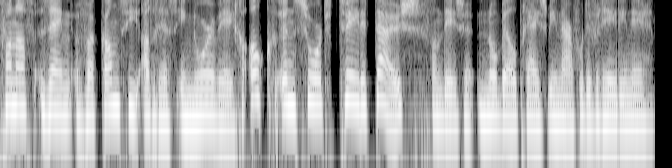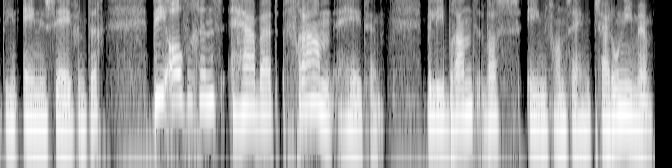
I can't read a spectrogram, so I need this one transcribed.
vanaf zijn vakantieadres in Noorwegen. Ook een soort tweede thuis van deze Nobelprijswinnaar voor de Vrede in 1971. Die overigens Herbert Fraam heette. Willy Brandt was een van zijn pseudoniemen.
